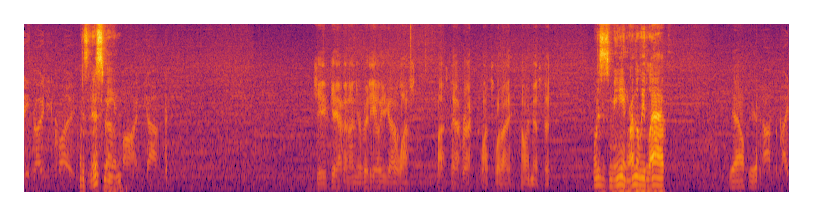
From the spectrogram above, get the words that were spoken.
Pit road is closed. What does this mean? Five. Chief Gavin, on your video, you gotta watch, watch that wreck. Watch what I, how I missed it. What does this mean? We're on the lead lap. Yeah, I'll see it. Past the pace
